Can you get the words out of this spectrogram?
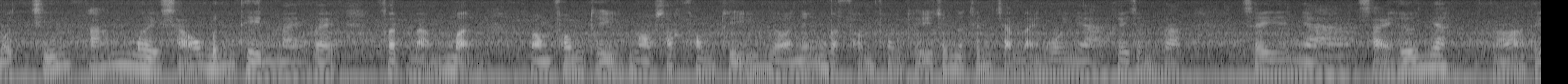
1986 Bính Thìn này, về Phật bản mệnh, vòng phong thủy, màu sắc phong thủy, rồi những vật phẩm phong thủy chúng ta chấn chặn lại ngôi nhà khi chúng ta xây nhà, sai hướng nhé đó, thì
